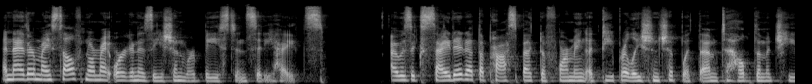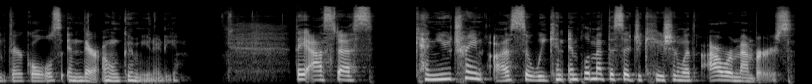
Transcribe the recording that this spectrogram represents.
and neither myself nor my organization were based in City Heights. I was excited at the prospect of forming a deep relationship with them to help them achieve their goals in their own community. They asked us, can you train us so we can implement this education with our members?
